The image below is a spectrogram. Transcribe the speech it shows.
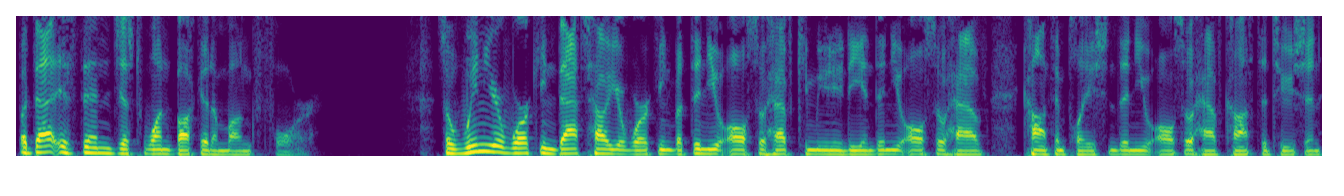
but that is then just one bucket among four. So when you're working, that's how you're working. But then you also have community and then you also have contemplation. Then you also have constitution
